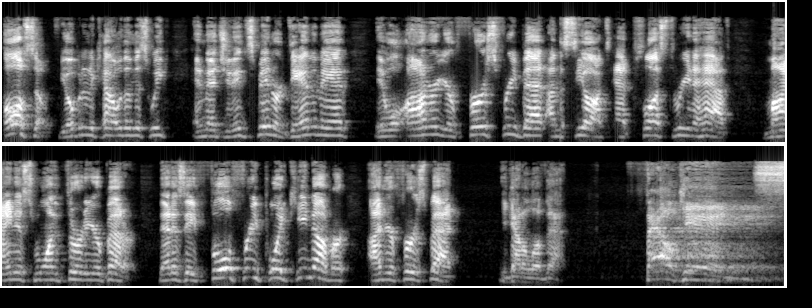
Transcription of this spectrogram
Also, if you open an account with them this week and mention InSpin or Dan the Man, they will honor your first free bet on the Seahawks at plus three and a half, minus 130 or better. That is a full free point key number on your first bet. You got to love that. Falcons,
